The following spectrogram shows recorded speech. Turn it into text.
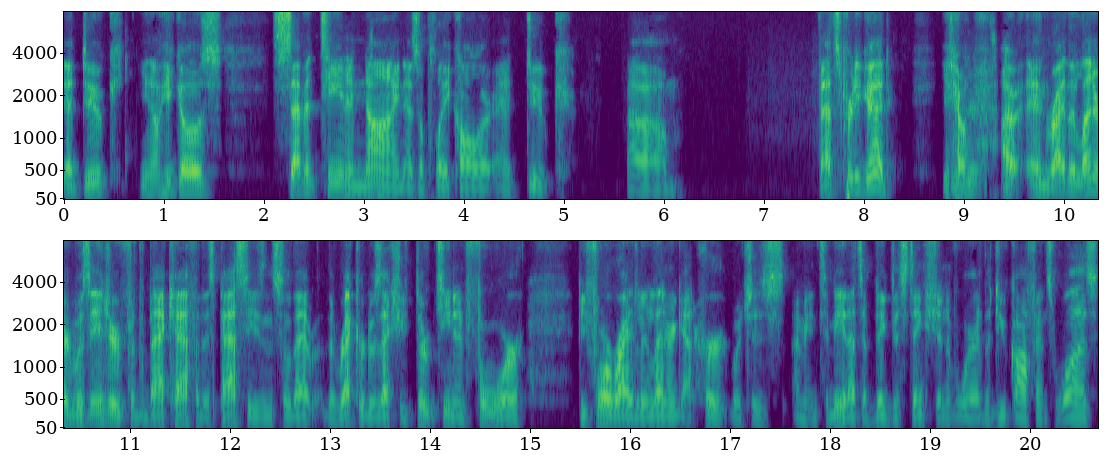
at Duke, you know, he goes 17 and 9 as a play caller at Duke. Um, that's pretty good. You know. I, and Riley Leonard was injured for the back half of this past season, so that the record was actually 13 and four before Riley Leonard got hurt, which is, I mean, to me, that's a big distinction of where the Duke offense was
